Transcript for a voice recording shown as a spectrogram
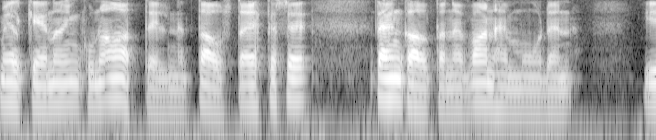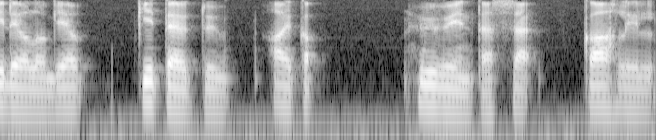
melkein niin kuin aatteellinen tausta. Ehkä se tämänkaltainen vanhemmuuden ideologia kiteytyy aika hyvin tässä Kahlil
